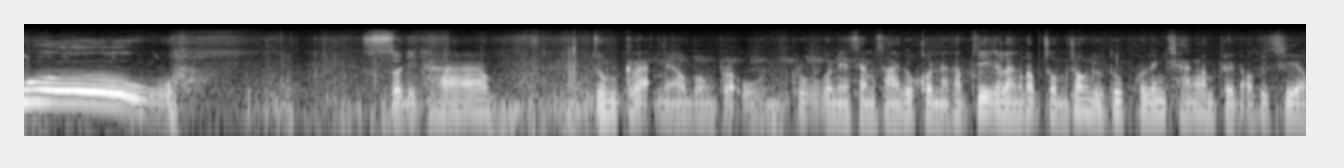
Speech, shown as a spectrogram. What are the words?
ว้าวสวัสดีครับ จุงกระแมวบองประอูนครูคนเนียแซมสายทุกคนนะครับ ที่กำลังรับชมช่อง YouTube คนเลี้ยงช้างลำเพลินออฟฟิเชียล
